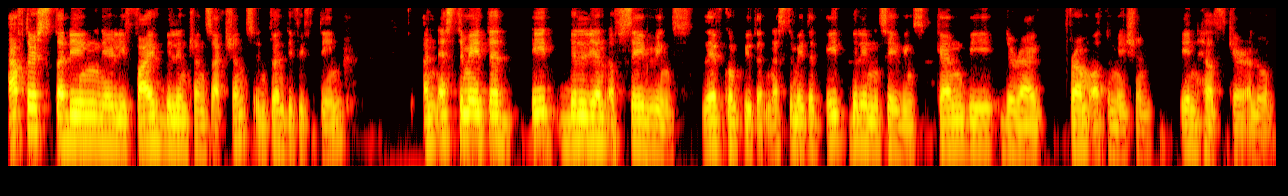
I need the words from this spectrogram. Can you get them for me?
after studying nearly 5 billion transactions in 2015, an estimated 8 billion of savings, they've computed an estimated 8 billion in savings can be derived from automation in healthcare alone.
